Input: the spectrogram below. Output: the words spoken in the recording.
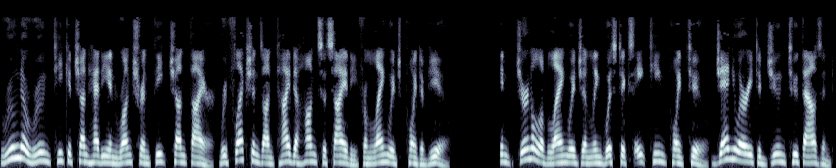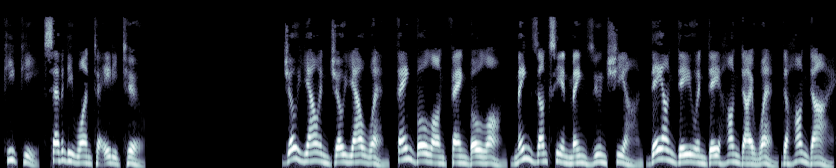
Runa Rune Tikachunhadian Rungshran Thik Chun Thayer, Reflections on Thai Dehong Society from Language Point of View. In Journal of Language and Linguistics 18.2, January to June 2000, pp. 71 to 82. Zhou Yaoan Zhou Yao Wen, Fang Bolong Fang Bolong, Meng Zunxian Meng Zun Xian, Dayang Dayuan Day Hong Dai Wen, De Hong Dai.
